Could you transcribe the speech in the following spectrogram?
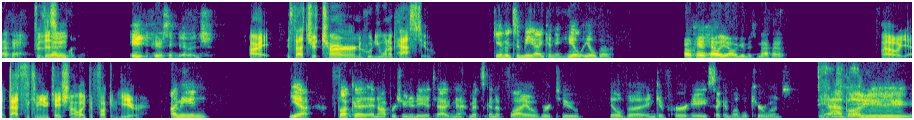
Okay, For this that is one. eight piercing damage. All right. Is that your turn? Who do you want to pass to? Give it to me. I can heal Ylva. Okay, hell yeah, I'll give it to Matt. Oh, yeah. That's the communication I like to fucking hear. I mean, yeah, fuck a, an opportunity attack. Nehmet's gonna fly over to Ylva and give her a second level cure wounds. Yeah, buddy.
